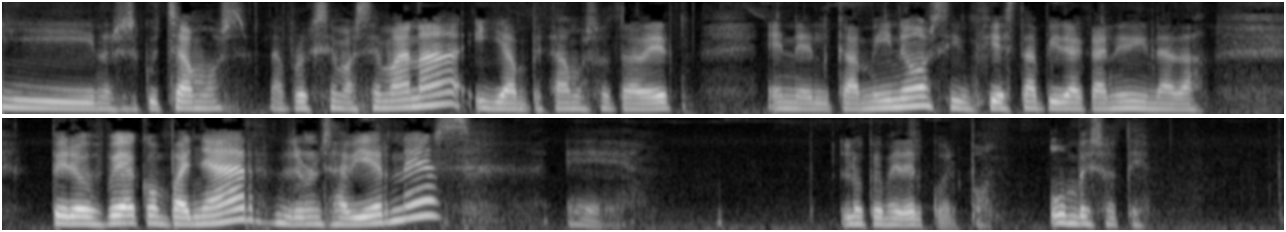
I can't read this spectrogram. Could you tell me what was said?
y nos escuchamos la próxima semana y ya empezamos otra vez en el camino sin fiesta piracanil ni nada. Pero os voy a acompañar de lunes a viernes eh, lo que me dé el cuerpo. Un besote.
